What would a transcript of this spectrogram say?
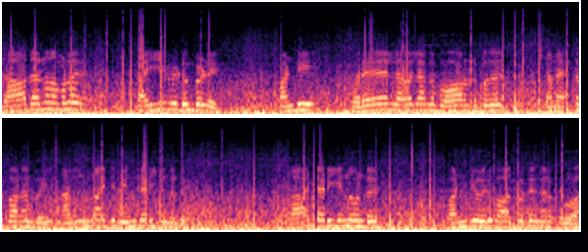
സാധാരണ നമ്മൾ കൈ വിടുമ്പോഴേ വണ്ടി ഒരേ ലെവലങ്ങ് പോകാറുണ്ട്. ഇപ്പോൾ ഞാൻ നേരത്തെ പറയാൻ പോയി നന്നായിട്ട് വിൻഡടിക്കുന്നുണ്ട് കാറ്റടിക്കുന്നതുകൊണ്ട് വണ്ടി ഒരു ഭാഗത്തോട്ട് ഇങ്ങനെ പോവാ.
